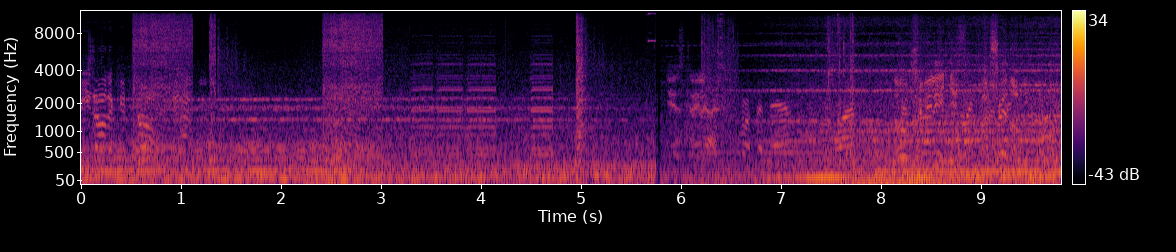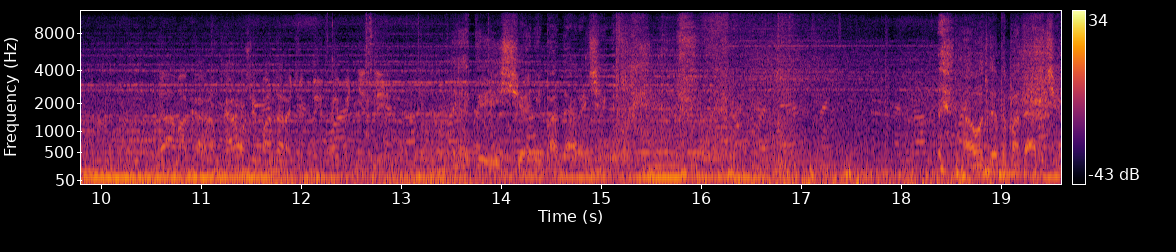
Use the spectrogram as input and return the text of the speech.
He's out of control. Не стрелять. Rotterdam, 21, Ну, шевелитесь, машину. Да, Макаров, хороший подарочек вы преподнесли. Это еще не подарочек. Подарочек.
